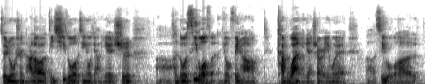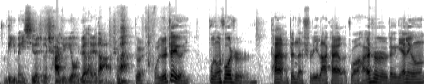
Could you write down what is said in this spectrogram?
最终是拿到了第七座金球奖，也是啊，很多 C 罗粉又非常看不惯的一件事儿，因为。啊，C 罗离梅西的这个差距又越来越大了，是吧？对，我觉得这个不能说是他俩真的实力拉开了，主要还是这个年龄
